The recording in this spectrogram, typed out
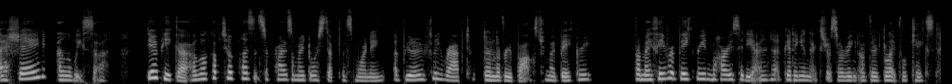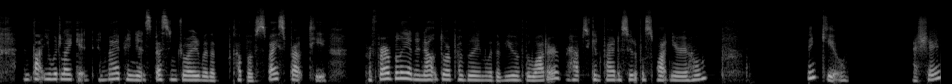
Eshe Elouisa. Dear Pika, I woke up to a pleasant surprise on my doorstep this morning. A beautifully wrapped delivery box from my bakery. From my favorite bakery in Bahari City, I ended up getting an extra serving of their delightful cakes and thought you would like it. In my opinion, it's best enjoyed with a cup of spiced sprout tea, preferably in an outdoor pavilion with a view of the water. Perhaps you can find a suitable spot near your home. Thank you. Eshe?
